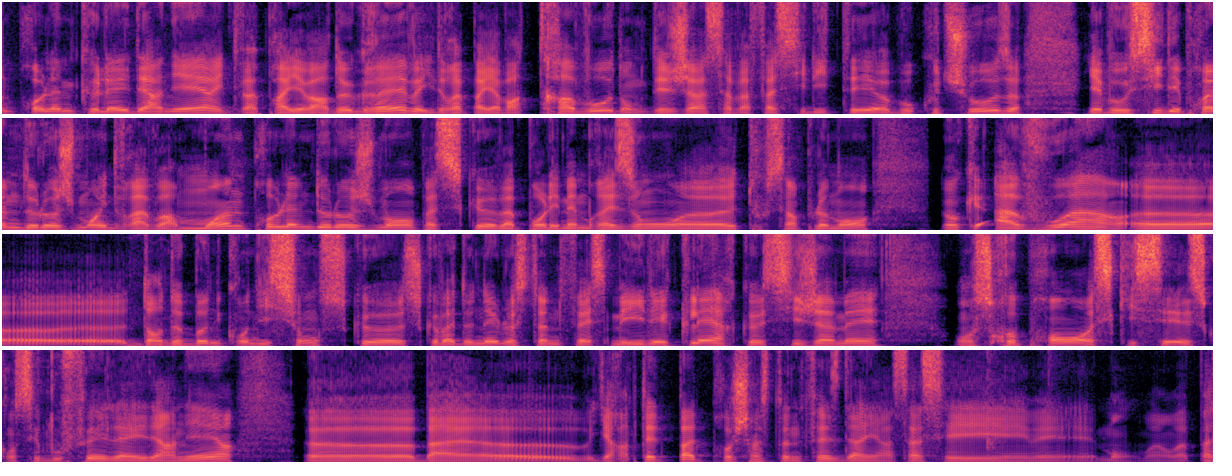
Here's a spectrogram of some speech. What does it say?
de problèmes que l'année dernière. Il ne devrait pas y avoir de grève, il ne devrait pas y avoir de travaux, donc déjà, ça va faciliter euh, beaucoup de choses. Il y avait aussi des problèmes de logement, il devrait avoir moins de problèmes de logement, parce que bah, pour les mêmes raisons, euh, tout simplement. Donc, à voir euh, dans de bonnes conditions ce que, va donner le Stunfest. Mais il est clair que si jamais on se reprend ce qu'on s'est bouffé l'année dernière, bah, il y aura peut-être pas de prochain Stunfest derrière. Ça, c'est bon, on va pas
